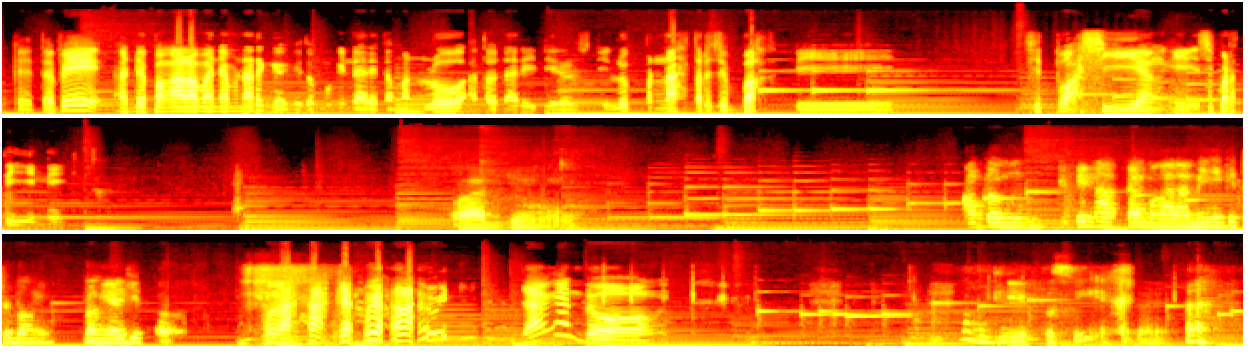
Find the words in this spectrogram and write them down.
Oke, tapi ada pengalaman yang menarik gak gitu? Mungkin dari teman lu atau dari diri lu sendiri, lu pernah terjebak di situasi yang i- seperti ini gitu. waduh Atau mungkin akan mengalaminya gitu Bang Bang Yazid. Akan mengalami. Jangan dong. begitu sih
